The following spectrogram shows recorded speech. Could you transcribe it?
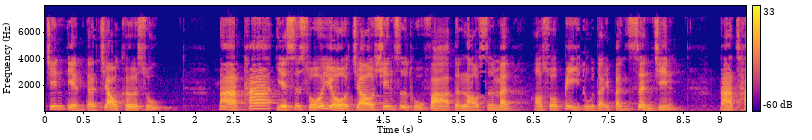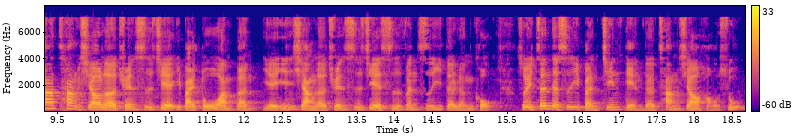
经典的教科书。那它也是所有教心智图法的老师们啊所必读的一本圣经。那它畅销了全世界一百多万本，也影响了全世界十分之一的人口，所以真的是一本经典的畅销好书。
